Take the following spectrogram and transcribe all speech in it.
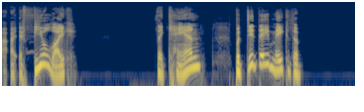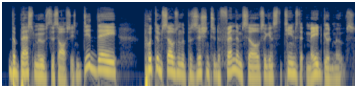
I, I feel like they can, but did they make the the best moves this offseason? Did they put themselves in the position to defend themselves against the teams that made good moves?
